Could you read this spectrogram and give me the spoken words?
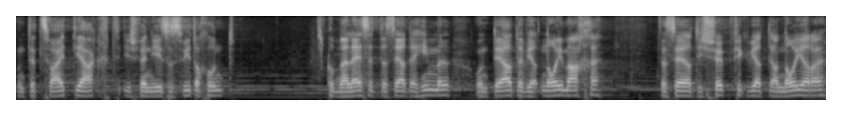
Und der zweite Akt ist, wenn Jesus wiederkommt. Und wir lesen, dass er den Himmel und die Erde wird neu machen, dass er die Schöpfung wird erneuern,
